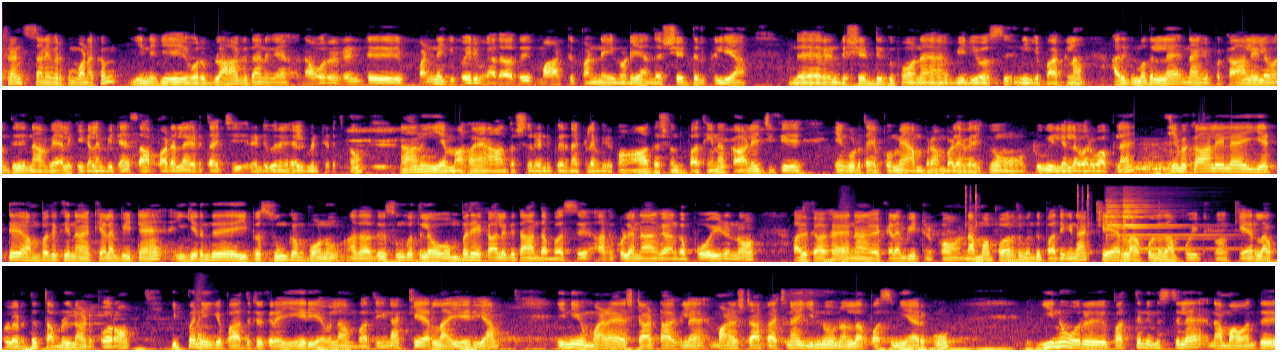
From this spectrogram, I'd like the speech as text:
Hi friends அனைவருக்கும் வணக்கம். இன்னைக்கு ஒரு பிளாக் தானுங்க. நான் ஒரு ரெண்டு பண்ணைக்கு போயிருவேங்க. அதாவது மாட்டு பண்ணையினுடைய அந்த ஷெட் இருக்கு இல்லையா? இந்த ரெண்டு ஷெட்டுக்கு போன வீடியோஸ் நீங்கள் பார்க்கலாம். அதுக்கு முதல்ல நாங்கள் இப்போ காலையில் வந்து நான் வேலைக்கு கிளம்பிட்டேன். சாப்பாடெல்லாம் எடுத்தாச்சு. ரெண்டு பேரும் ஹெல்மெட் எடுத்துட்டோம். நானும் என் மகன் ஆதர்ஷ் ரெண்டு பேர் தான் கிளம்பியிருக்கோம். ஆதர்ஷ் வந்து பார்த்தீங்கன்னா காலேஜுக்கு என் கூட தான் எப்போவுமே அம்பராம்பாளையம் வரைக்கும் டூ வீலரில் வருவாப்புல. இப்போ காலையில் எட்டு ஐம்பதுக்கு நான் கிளம்பிட்டேன். இங்கேருந்து இப்போ சுங்கம் போகணும். அதாவது சுங்கத்தில் ஒன்பதே காலுக்கு தான் அந்த பஸ்ஸு அதுக்குள்ளே நாங்கள் அங்கே போயிடணும். அதுக்காக நாங்கள் கிளம்பிட்டு இருக்கோம் நம்ம போகிறது வந்து பார்த்தீங்கன்னா கேரளாக்குள்ளே தான் போயிட்டுருக்கோம். கேரளாக்குள்ளே இருந்து தமிழ்நாடு போகிறோம் இப்போ நீங்கள் பார்த்துட்டு இருக்கிற ஏரியாவெல்லாம் பார்த்தீங்கன்னா கேரளா ஏரியா. இனியும் மழை ஸ்டார்ட் ஆகலை. மழை ஸ்டார்ட் ஆச்சுன்னா இன்னும் நல்லா பசுமையாக இருக்கும். இன்னும் ஒரு பத்து நிமிஷத்தில் நம்ம வந்து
